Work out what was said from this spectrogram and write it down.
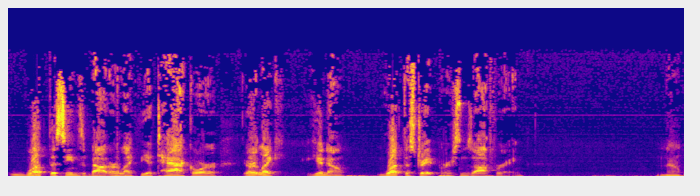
what the scene's about, or like the attack, or or like you know what the straight person's offering. No,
